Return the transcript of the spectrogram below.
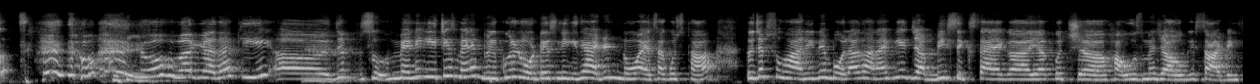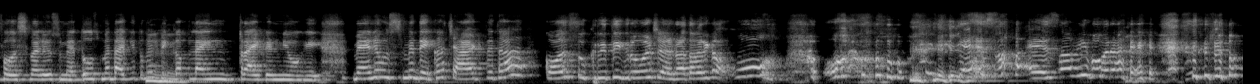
तो, तो हुआ क्या था कि जब मैंने ये चीज़ मैंने बिल्कुल नोटिस नहीं की थी आई डेंट नो ऐसा कुछ था। तो जब सुहानी ने बोला था ना कि जब भी सिक्स आएगा या कुछ हाउस में जाओगे स्टार्टिंग फ़र्स्ट वाले उसमें तो उसमें ताकि तुम्हें पिकअप लाइन ट्राई करनी होगी। मैंने उसमें देखा चैट पे था कॉल सुकृति ग्रोवर चल रहा था। मैंने कहा ओह ओह ऐसा ऐसा भी हो रहा है। तो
